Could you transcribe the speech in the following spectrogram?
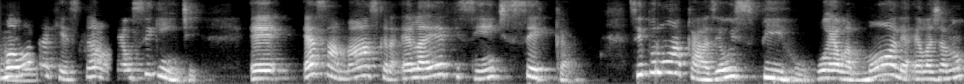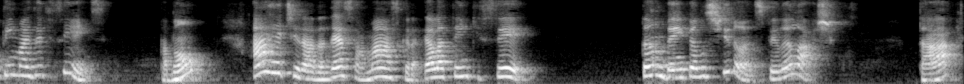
Uma uhum. outra questão é o seguinte: é, essa máscara ela é eficiente seca. Se por um acaso eu espirro ou ela molha, ela já não tem mais eficiência, tá bom? A retirada dessa máscara, ela tem que ser também pelos tirantes, pelo elástico tá?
